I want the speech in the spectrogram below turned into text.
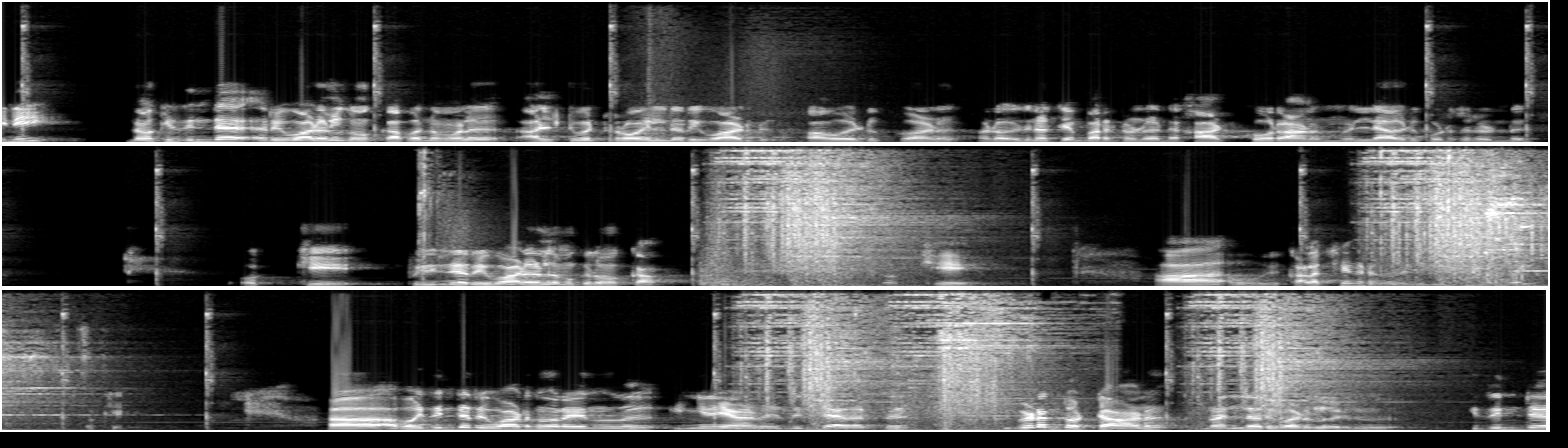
ഇനി നമുക്ക് ഇതിന്റെ റിവാർഡുകൾ നോക്കാം. അപ്പോൾ നമ്മൾ അൾട്ടിമേറ്റ് റോയലിന്റെ റിവാർഡ് ഭാവം എടുക്കുകയാണ് കേട്ടോ ഇതിനകത്ത് ഞാൻ പറഞ്ഞിട്ടുണ്ട് ഹാർഡ് കോർ ആണെന്ന് എല്ലാവരും കൊടുത്തിട്ടുണ്ട്. ഓക്കെ ഇതിന്റെ റിവാർഡുകൾ നമുക്ക് നോക്കാം. ഓക്കെ. ആ ഓ കളക്ഷൻ കിടക്കുന്നില്ല ഓക്കെ. അപ്പോൾ ഇതിന്റെ റിവാർഡ് എന്ന് പറയുന്നത് ഇങ്ങനെയാണ്. ഇതിന്റെ അകത്ത് ഇവിടം തൊട്ടാണ് നല്ല റിവാർഡുകൾ വരുന്നത്. ഇതിന്റെ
